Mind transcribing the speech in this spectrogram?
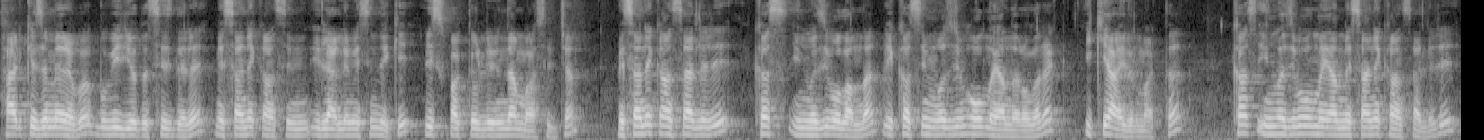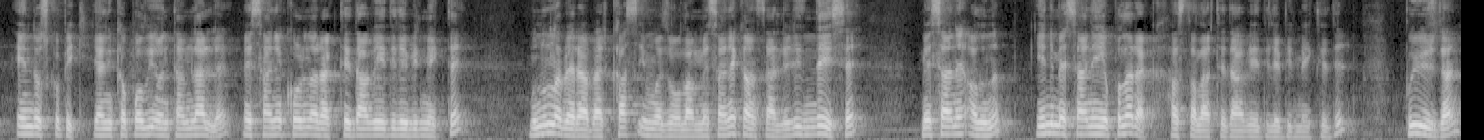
Herkese merhaba. Bu videoda sizlere mesane kanserinin ilerlemesindeki risk faktörlerinden bahsedeceğim. Mesane kanserleri kas invaziv olanlar ve kas invaziv olmayanlar olarak ikiye ayrılmakta. Kas invaziv olmayan mesane kanserleri endoskopik yani kapalı yöntemlerle mesane korunarak tedavi edilebilmekte. Bununla beraber kas invaziv olan mesane kanserlerinde ise mesane alınıp yeni mesane yapılarak hastalar tedavi edilebilmektedir. Bu yüzden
